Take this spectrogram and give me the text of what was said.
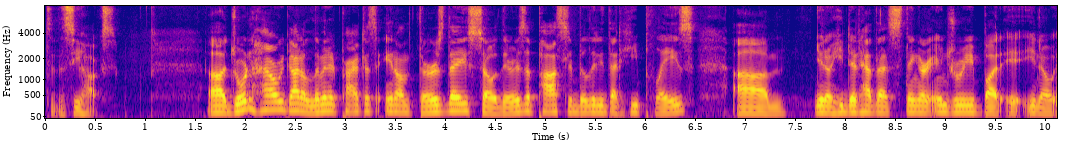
to the Seahawks. Uh, Jordan Howard got a limited practice in on Thursday, so there is a possibility that he plays. Um, you know, he did have that stinger injury, but it, you know,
